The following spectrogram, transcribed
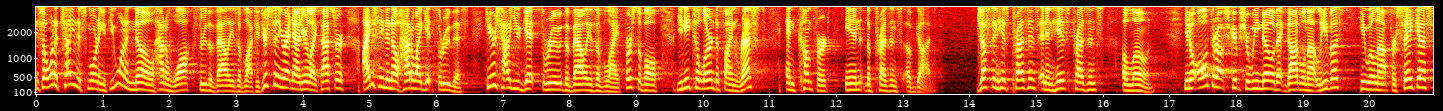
And so I want to tell you this morning if you want to know how to walk through the valleys of life, if you're sitting right now and you're like, Pastor, I just need to know how do I get through this? Here's how you get through the valleys of life. First of all, you need to learn to find rest and comfort in the presence of God. Just in His presence and in His presence alone. You know, all throughout Scripture, we know that God will not leave us. He will not forsake us.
